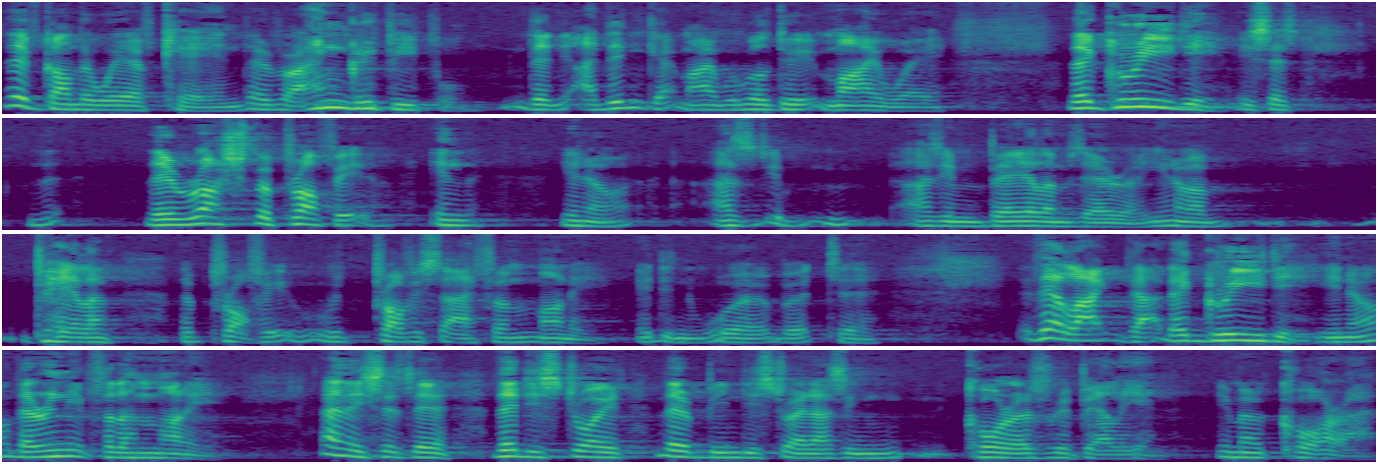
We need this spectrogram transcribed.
they've gone the way of Cain. They were angry people. They, I didn't get way, we'll do it my way. They're greedy, he says. They rush for profit in, you know, as, as in Balaam's era. You know, Balaam, the prophet, would prophesy for money. It didn't work, but uh, they're like that. They're greedy, you know, they're in it for the money. And he says they're, they're destroyed, they're being destroyed as in Korah's rebellion. You remember Korah?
